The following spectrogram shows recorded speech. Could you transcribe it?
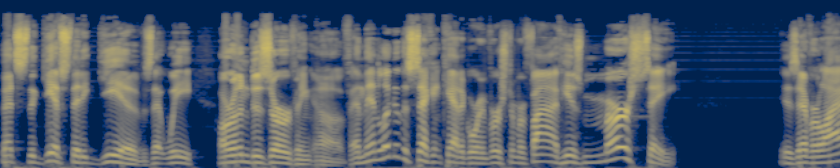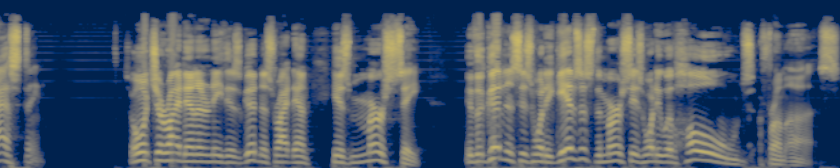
that's the gifts that He gives that we are undeserving of. And then look at the second category in verse number five. His mercy is everlasting. So I want you to write down underneath His goodness, write down His mercy. If the goodness is what He gives us, the mercy is what He withholds from us.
